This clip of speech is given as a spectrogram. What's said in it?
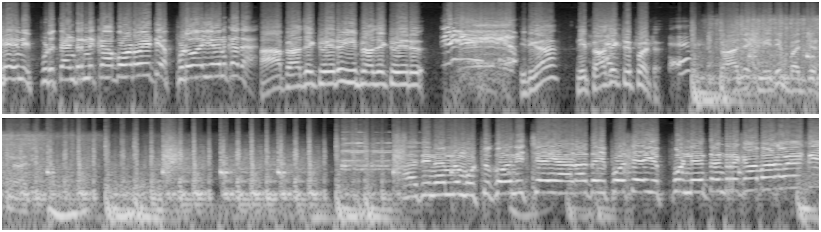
నేను ఇప్పుడు తండ్రిని కాబోవడం ఏంటి? ఎప్పుడో అయ్యాను కదా. ఆ ప్రాజెక్ట్ వేరు ఈ ప్రాజెక్ట్ వేరు. ఇదిగా నీ ప్రాజెక్ట్ రిపోర్ట్. ప్రాజెక్ట్ మీది బడ్జెట్ నాది. అది నన్ను ముట్టుకోనిచ్చే ఏడాది అయిపోతే ఇప్పుడు నేను తండ్రి కాబోవడం ఏంటి?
